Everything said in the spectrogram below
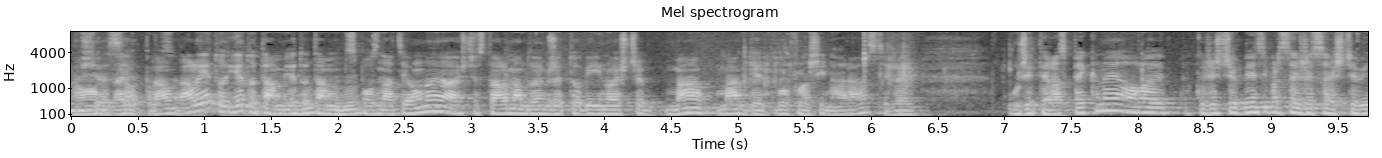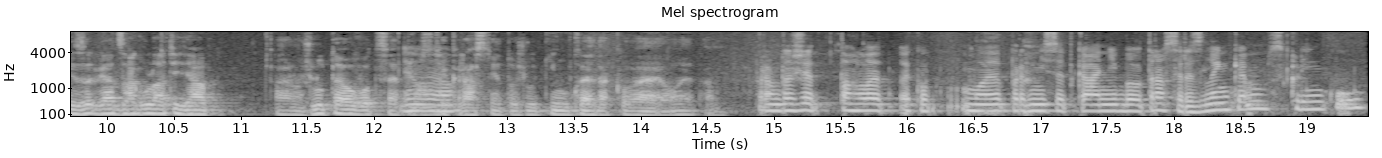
No, 60%. aj- ale je to, je to tam, je to tam spoznateľné a ešte stále mám dojem, že to víno ešte má, má kde vo flaši narásť, že už je teraz pekné, ale akože ešte, viem si predstaviť, že sa ešte viac zagulatiť a Ano, žluté ovoce, Jo, prostě jo. krásně to žlutínko je takové, jo, je tam. Pravda, že tahle jako moje první setkání byl teda s Rizlinkem z Klínku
